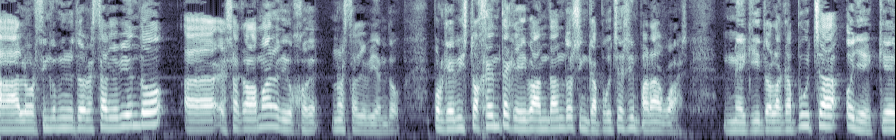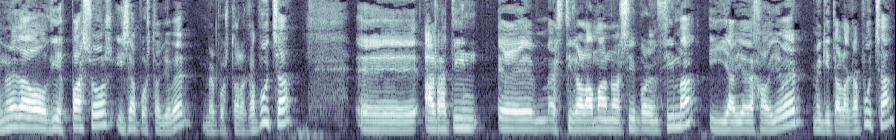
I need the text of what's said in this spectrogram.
a los cinco minutos de estar lloviendo, he sacado la mano y digo, joder, no está lloviendo. Porque he visto gente que iba andando sin capucha y sin paraguas. Me quito la capucha, oye, que no he dado 10 pasos y se ha puesto a llover. Me he puesto la capucha. Eh, al ratín eh, he estirado la mano así por encima y había dejado de llover. Me he quitado la capucha.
